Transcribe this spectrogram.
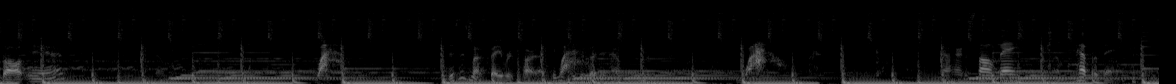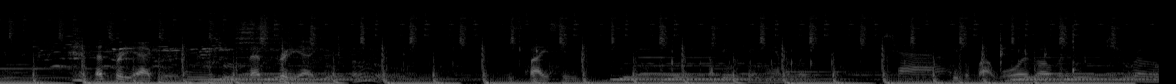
salt in. Is my favorite tart. I think Wow. it's because I didn't have to do anything. Wow. Y'all heard of Salt Bae? Pepper Bae. That's pretty accurate. That's pretty accurate. Ooh. She's spicy. Some people can't handle it. Child. People fought wars over it. True.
